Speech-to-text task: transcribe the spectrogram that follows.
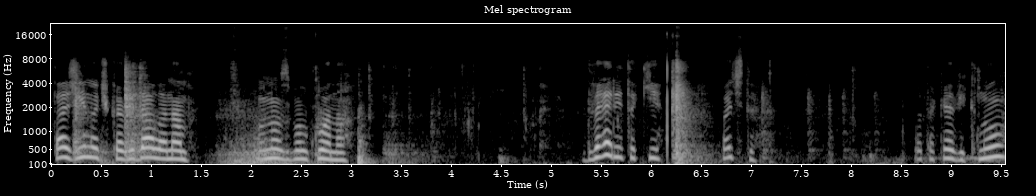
та жіночка віддала нам воно з балкона. Двері такі, бачите? Отаке вікно.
